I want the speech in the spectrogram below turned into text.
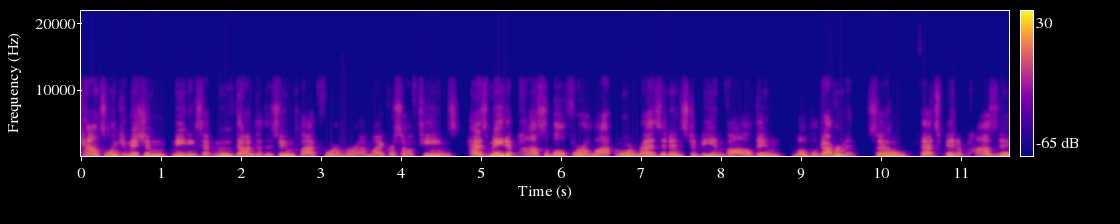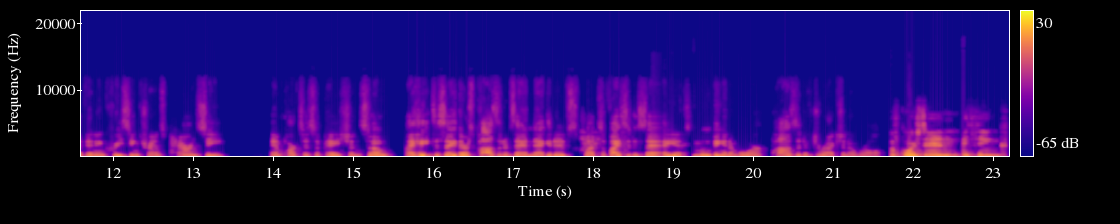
council and commission meetings have moved onto the Zoom platform or on Microsoft Teams has made it possible for a lot more residents to be involved in local government. So yeah. that's been a positive in increasing transparency and participation. So I hate to say there's positives and negatives, but suffice it to say it's moving in a more positive direction overall. Of course, and I think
